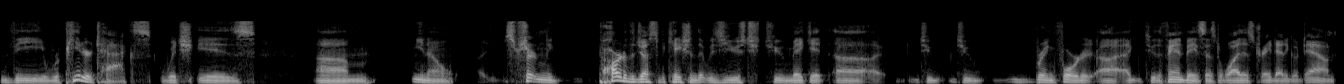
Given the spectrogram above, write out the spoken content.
the repeater tax, which is, um, you know, certainly part of the justification that was used to make it uh, to to bring forward uh, to the fan base as to why this trade had to go down.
